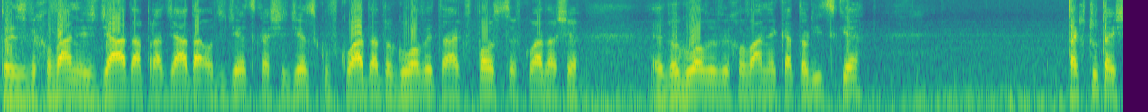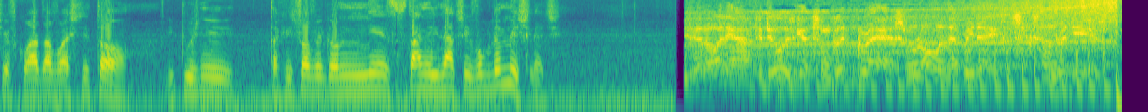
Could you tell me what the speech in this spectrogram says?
to jest wychowanie z dziada, pradziada, od dziecka się dziecku wkłada do głowy, tak jak w Polsce wkłada się e, do głowy wychowanie katolickie, tak tutaj się wkłada właśnie to. I później taki człowiek, on nie jest w stanie inaczej w ogóle myśleć. To do is get some good grass and roll it every day for 600 years.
